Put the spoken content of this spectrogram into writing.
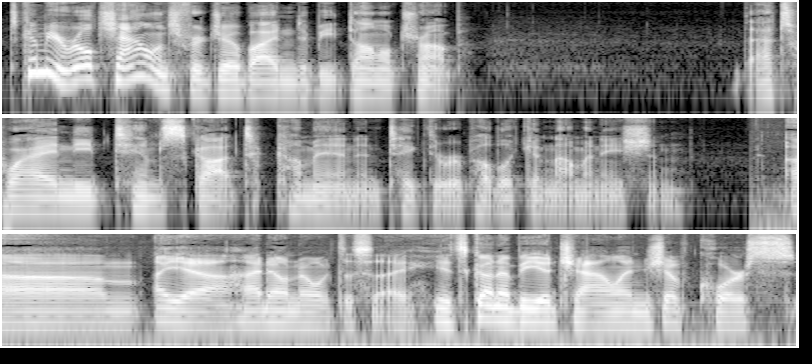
It's going to be a real challenge for Joe Biden to beat Donald Trump. That's why I need Tim Scott to come in and take the Republican nomination. Um, uh, yeah, I don't know what to say. It's going to be a challenge, of course.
